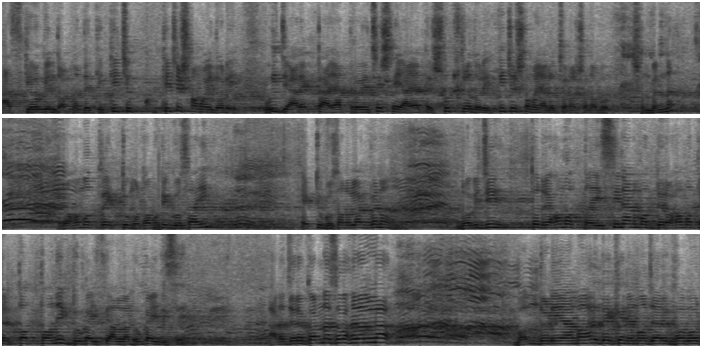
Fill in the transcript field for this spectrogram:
আজকেও কিন্তু আপনাদেরকে কিছু কিছু সময় ধরে ওই যে আরেকটা আয়াত রয়েছে, সেই আয়াতের সূত্র ধরে কিছু সময় আলোচনা শোনাবো। শুনবেন না? রহমতটা একটু মোটামুটি গোছাই। একটু গোছানো লাগবে না? নবীজি, তো রহমত নাই, সিনার মধ্যে রহমতের তথ্য অনেক ঢুকাইছে, আল্লাহ ঢুকাই দিছে। আর জোরে কন্যা সবাহান আল্লাহ বন্ধুরে আমার, দেখেন মজার খবর।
